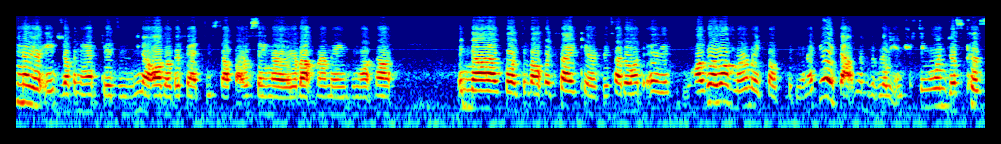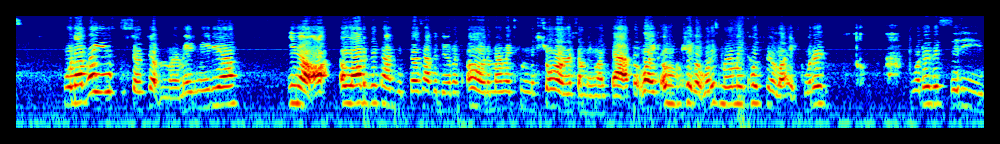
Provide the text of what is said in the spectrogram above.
you know, they're aged up and they had kids, and you know all the other fancy stuff I was saying earlier about mermaids and whatnot. And now I have to like develop like side characters. How do I want the areas to be? How do I want mermaid culture to be? And I feel like that one's a really interesting one, just because whenever I used to search up mermaid media, you know, a- lot of the times it does have to do with like, oh, the mermaids from the shore or something like that. But like, okay, but what is mermaid culture like? What are what are the cities,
